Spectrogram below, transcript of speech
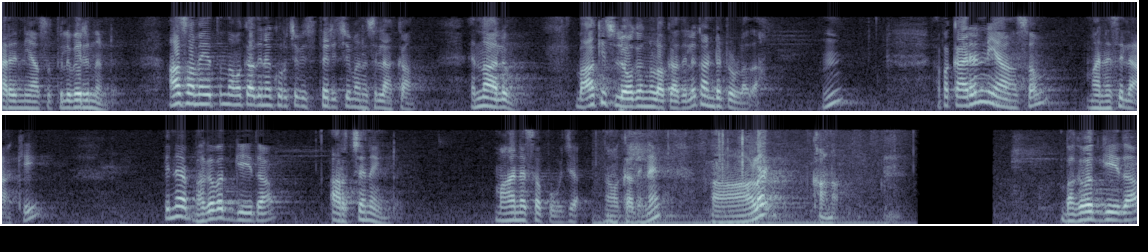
കരന്യാസത്തിൽ വരുന്നുണ്ട്. ആ സമയത്ത് നമുക്കതിനെക്കുറിച്ച് വിസ്തരിച്ച് മനസ്സിലാക്കാം. എന്നാലും ബാക്കി ശ്ലോകങ്ങളൊക്കെ അതിൽ കണ്ടിട്ടുള്ളതാ. അപ്പൊ കരന്യാസം മനസ്സിലാക്കി. പിന്നെ ഭഗവത്ഗീത അർച്ചനയുണ്ട്. മാനസപൂജ. നമുക്കതിനെ നാളെ കാണാം. ഭഗവത്ഗീത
